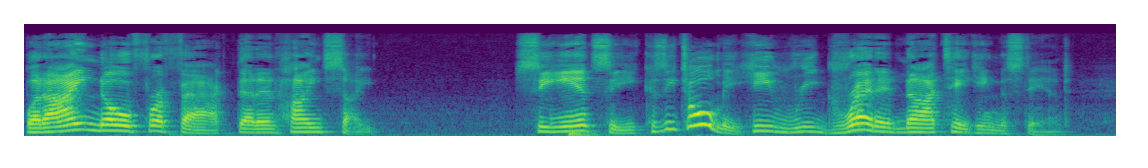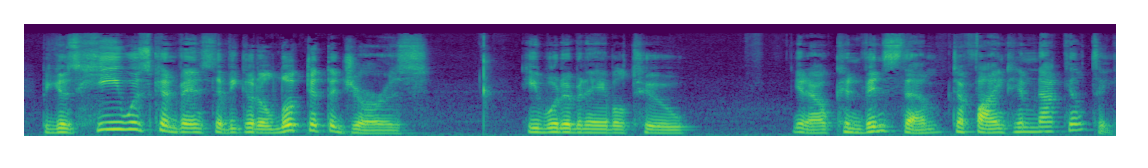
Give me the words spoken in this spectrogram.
But I know for a fact that in hindsight, Cianci, because he told me he regretted not taking the stand because he was convinced if he could have looked at the jurors, he would have been able to, you know, convince them to find him not guilty.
